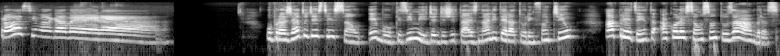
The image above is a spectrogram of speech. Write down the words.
próxima, galera! O projeto de extensão E-books e mídias digitais na literatura infantil apresenta a coleção Santuza Abras.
